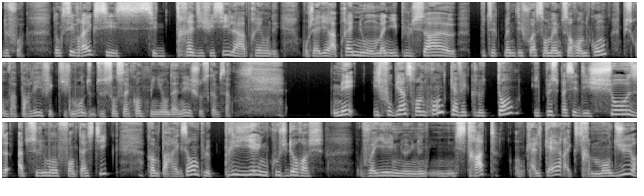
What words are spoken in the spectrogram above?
de fois. Donc, c'est vrai que c'est très difficile à appréhender. Bon, j'allais dire, après, nous, on manipule ça, euh, peut-être même des fois sans même s'en rendre compte, puisqu'on va parler effectivement de 250 millions d'années, des choses comme ça. Mais il faut bien se rendre compte qu'avec le temps, il peut se passer des choses absolument fantastiques, comme par exemple plier une couche de roche. Vous voyez une, strate en calcaire extrêmement dure,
